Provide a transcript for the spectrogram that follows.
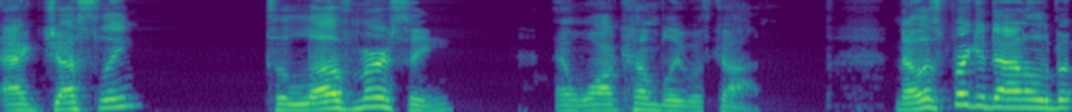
act justly, to love mercy, and walk humbly with God. Now let's break it down a little bit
